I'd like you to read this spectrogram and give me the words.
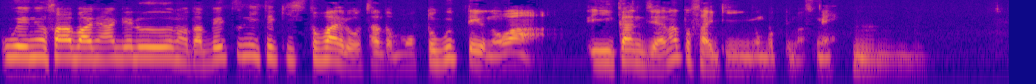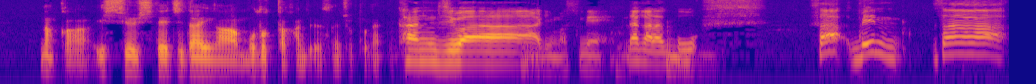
上のサーバーに上げるのとは別にテキストファイルをちゃんと持っとくっていうのは、いい感じやなと最近思ってますね。うん。なんか一周して時代が戻った感じですね、ちょっとね。感じはありますね。だからこう、うんさ、便、サ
